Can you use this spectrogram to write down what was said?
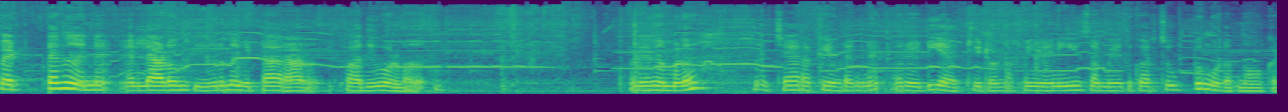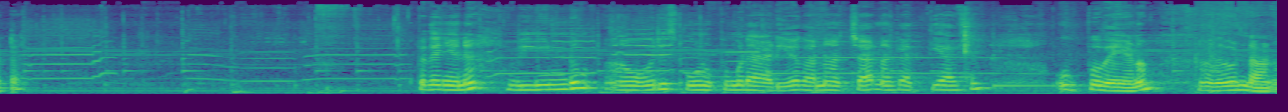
പെട്ടെന്ന് തന്നെ എല്ലായിടവും തീർന്ന് കിട്ടാറാണ് പതിവുള്ളത്. അപ്പോൾ നമ്മൾ അച്ചാറൊക്കെ ഇവിടെ ഇങ്ങനെ റെഡിയാക്കിയിട്ടുണ്ട് അപ്പോൾ ഞാൻ ഈ സമയത്ത് കുറച്ച് ഉപ്പും കൂടെ നോക്കട്ടെ. അപ്പോൾ ഞാൻ വീണ്ടും ഒരു സ്പൂൺ ഉപ്പും കൂടെ ആഡ് ചെയ്യുക. കാരണം അച്ചാറിനൊക്കെ അത്യാവശ്യം ഉപ്പ് വേണം. അതുകൊണ്ടാണ്.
